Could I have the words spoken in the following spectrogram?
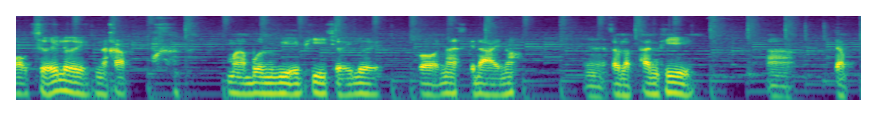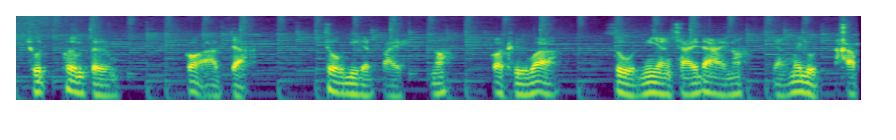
ออกเฉยเลยนะครับ มาบน VIP เฉยเลย ก็น่าเสียดายเนาะสำหรับท่านที่ จับชุดเพิ่มเติม ก็อาจจะโชคดีกันไปเนาะก็ถือว่าสูตรนี้ยังใช้ได้เนาะยังไม่หลุดนะครับ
